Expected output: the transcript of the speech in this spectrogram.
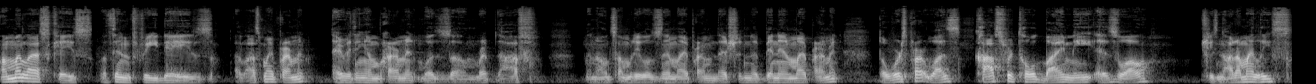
On my last case, within three days, I lost my apartment. Everything in my apartment was um, ripped off. You know, somebody was in my apartment that shouldn't have been in my apartment. The worst part was, cops were told by me as well She's not on my lease.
